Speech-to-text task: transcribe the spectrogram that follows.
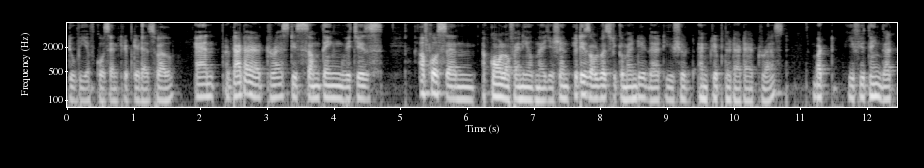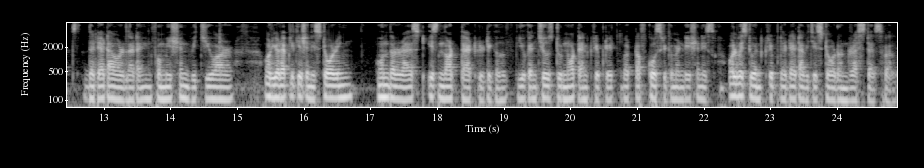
to be of course encrypted as well. And data at rest is something which is of course an, a call of any organization. It is always recommended that you should encrypt the data at rest. But if you think that the data or data information which you are or your application is storing on the rest is not that critical you can choose to not encrypt it. But of course recommendation is always to encrypt the data which is stored on rest as well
